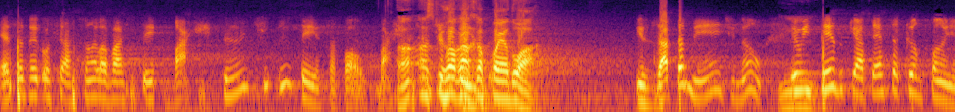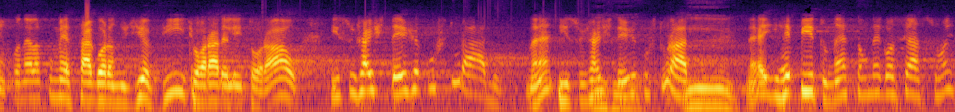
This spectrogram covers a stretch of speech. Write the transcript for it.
Essa negociação ela vai ser bastante intensa, Paulo. Bastante Antes de jogar intensa. a campanha do ar. Exatamente, não. Hum. Eu entendo que até essa campanha, quando ela começar agora no dia 20, horário eleitoral, isso já esteja costurado, né? Isso já uhum. esteja costurado. Hum. Né? E repito, né? São negociações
